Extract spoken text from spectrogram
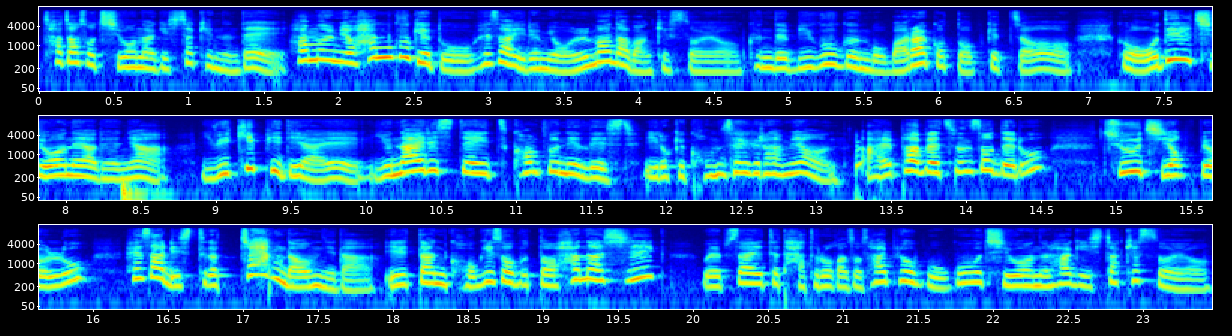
찾아서 지원하기 시작했는데 하물며 한국에도 회사 이름이 얼마나 많겠어요. 근데 미국은 뭐 말할 것도 없겠죠. 그럼 어딜 지원해야 되냐? 위키피디아에 United States Company List 이렇게 검색을 하면 알파벳 순서대로 주 지역별로 회사 리스트가 쫙 나옵니다. 일단 거기서부터 하나씩 웹사이트 다 들어가서 살펴보고 지원을 하기 시작했어요.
